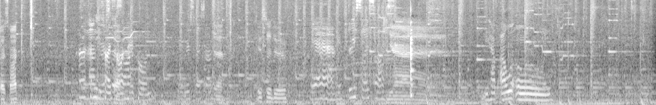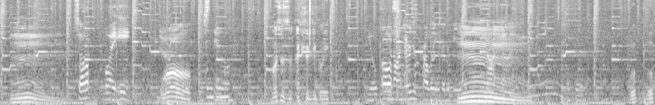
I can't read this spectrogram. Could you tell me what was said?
ซอยซอส ถ้ามีซอยซอสให้พร้อม Maybe soy sauce. yeah yes I do Yeah, we have three soy sauce. yeah we have our own อืม ซอฟต์บอยเอก whoa Still. this is extra jiggly yolk Oh, is- no, and yours is probably gonna be อื not ม done. I think. วุบวุบ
